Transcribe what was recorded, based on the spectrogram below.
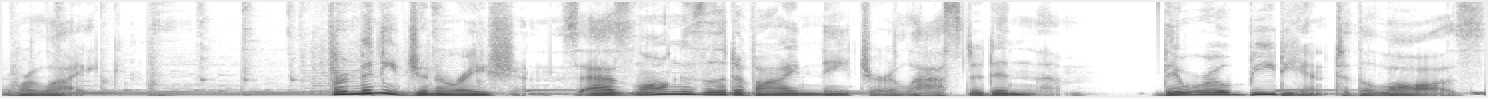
were like. For many generations, as long as the divine nature lasted in them, they were obedient to the laws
